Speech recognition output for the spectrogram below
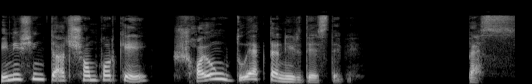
ফিনিশিং টাচ সম্পর্কে স্বয়ং দু একটা নির্দেশ দেবে। ব্যাস।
